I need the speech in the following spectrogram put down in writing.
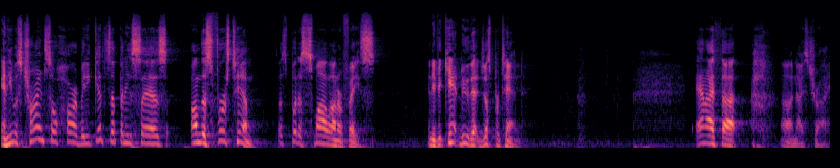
And he was trying so hard, but he gets up and he says, On this first hymn, let's put a smile on our face. And if you can't do that, just pretend. And I thought, ah, oh, nice try.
